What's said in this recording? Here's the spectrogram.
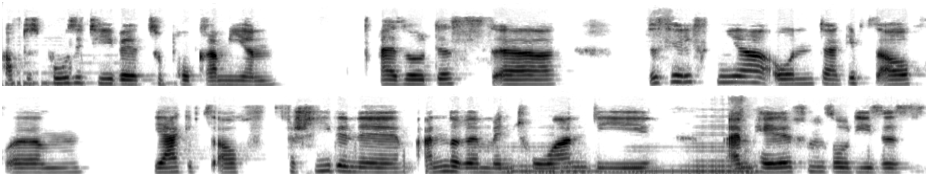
auf das Positive zu programmieren. Also das, äh, das hilft mir und da gibt's auch, ähm, ja, gibt's auch verschiedene andere Mentoren, die einem helfen, so dieses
